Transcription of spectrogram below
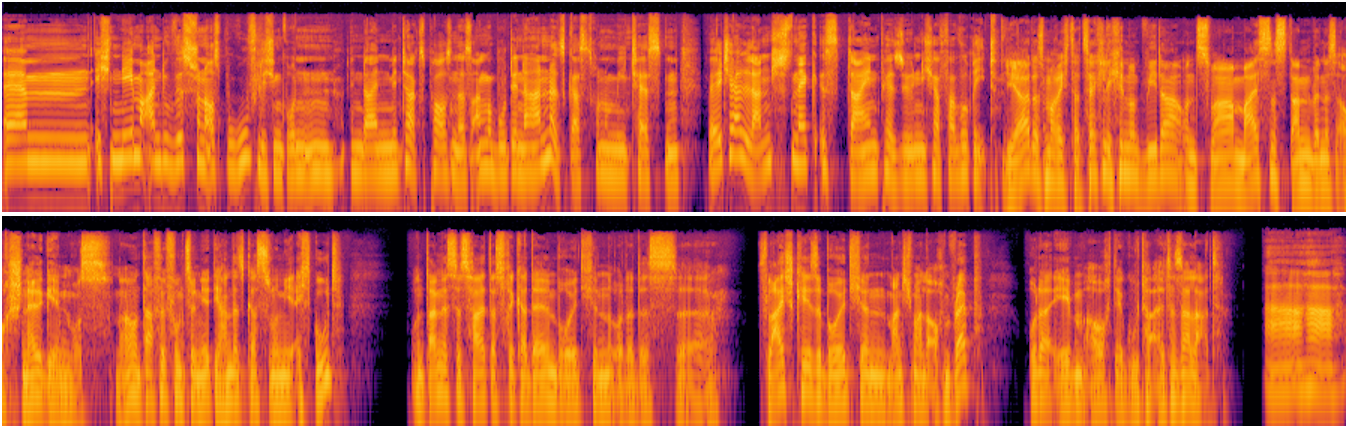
Ähm, ich nehme an, du wirst schon aus beruflichen Gründen in deinen Mittagspausen das Angebot in der Handelsgastronomie testen. Welcher Lunchsnack ist dein persönlicher Favorit? Ja, das mache ich tatsächlich hin und wieder. Und zwar meistens dann, wenn es auch schnell gehen muss. Und dafür funktioniert die Handelsgastronomie echt gut. Und dann ist es halt das Frikadellenbrötchen oder das äh, Fleischkäsebrötchen, manchmal auch ein Wrap oder eben auch der gute alte Salat. Aha,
